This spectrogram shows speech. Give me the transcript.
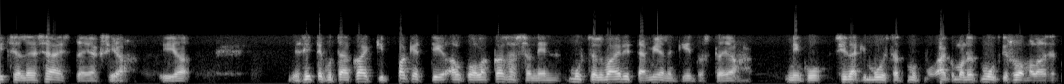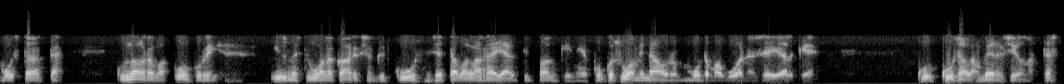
itselleen säästäjäksi ja, ja ja sitten kun tämä kaikki paketti alkoi olla kasassa, niin musta se oli vain erittäin mielenkiintoista ja niin kuin sinäkin muistat, mutta aika monet muutkin suomalaiset muistaa, että kun Naurava kulkuri ilmestyi vuonna 1986, niin se tavallaan räjäytti pankin ja koko Suomi nauroi muutaman vuoden sen jälkeen Kusalan versiolla tästä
